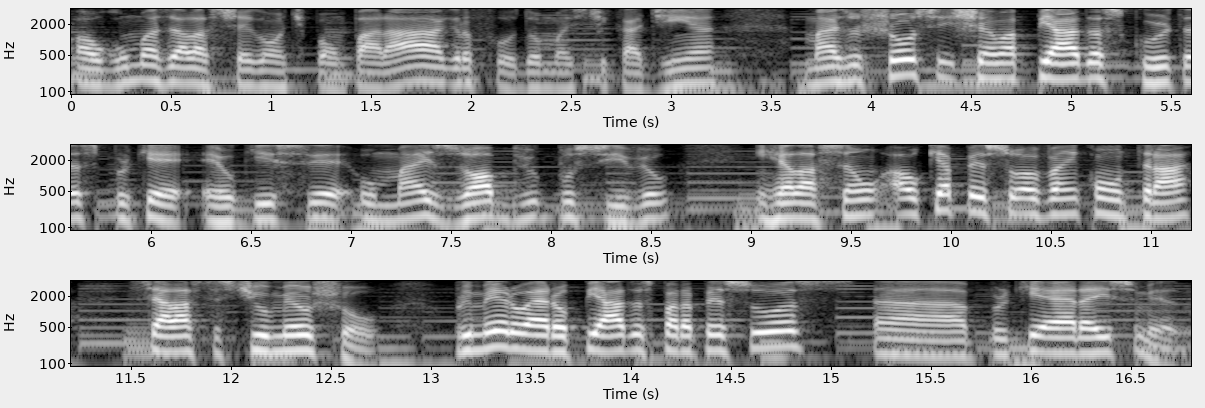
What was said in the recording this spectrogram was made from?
algumas elas chegam tipo a um parágrafo, dou uma esticadinha, mas o show se chama Piadas Curtas porque eu quis ser o mais óbvio possível em relação ao que a pessoa vai encontrar se ela assistir o meu show. Primeiro era o Piadas para Pessoas, uh, porque era isso mesmo,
